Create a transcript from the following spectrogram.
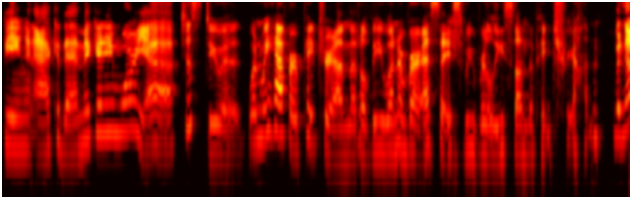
being an academic anymore, yeah. Just do it. When we have our Patreon, that'll be one of our essays we release on the Patreon. But now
